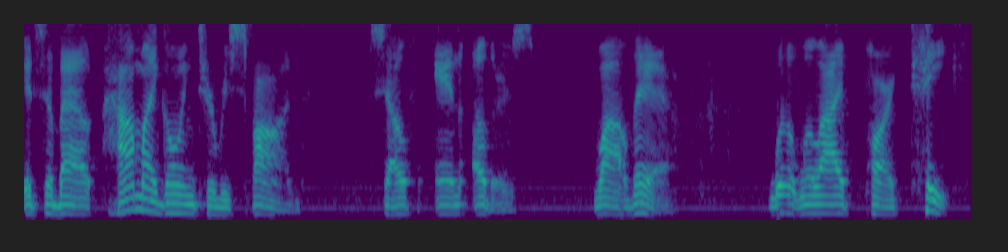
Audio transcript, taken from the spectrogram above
It's about how am I going to respond, self and others, while there. Will, will I partake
